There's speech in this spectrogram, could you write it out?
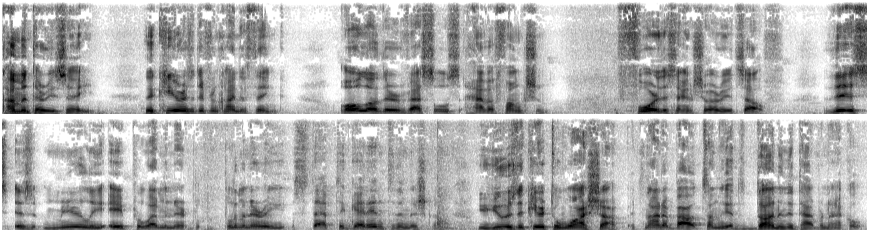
Commentaries say the kior is a different kind of thing. All other vessels have a function for the sanctuary itself. This is merely a preliminary, preliminary step to get into the Mishkan. You use the kior to wash up. It's not about something that's done in the tabernacle.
